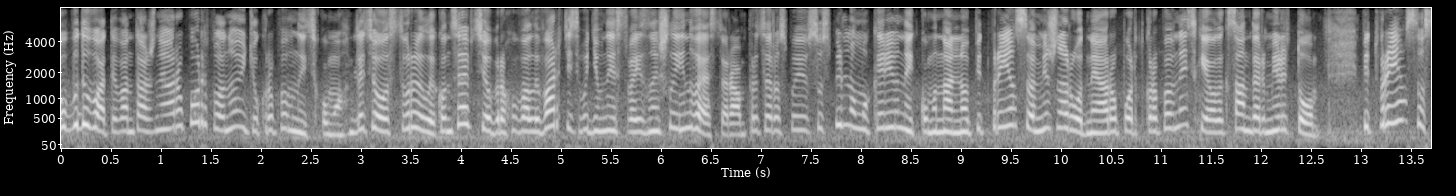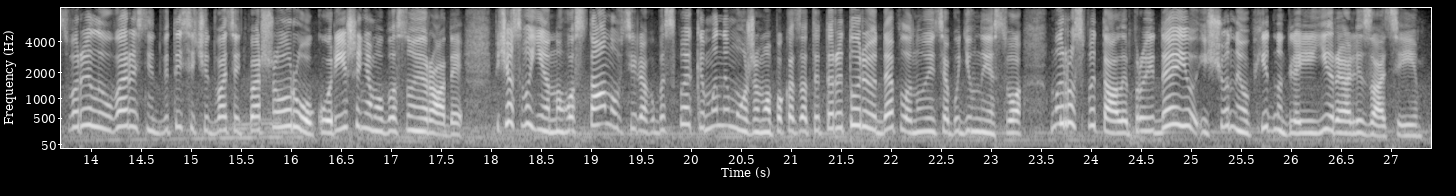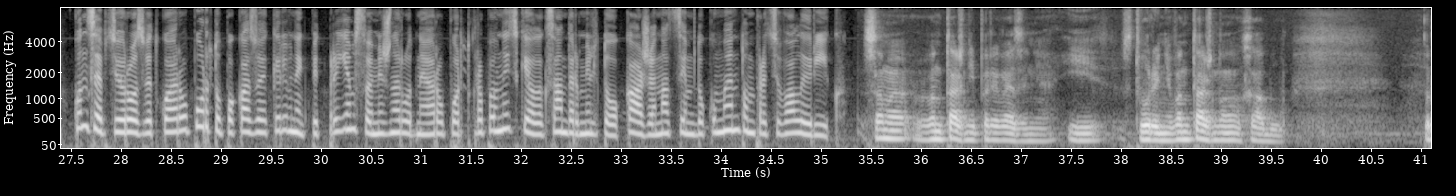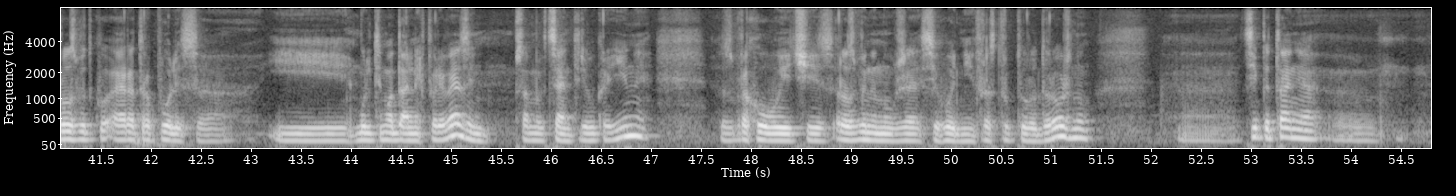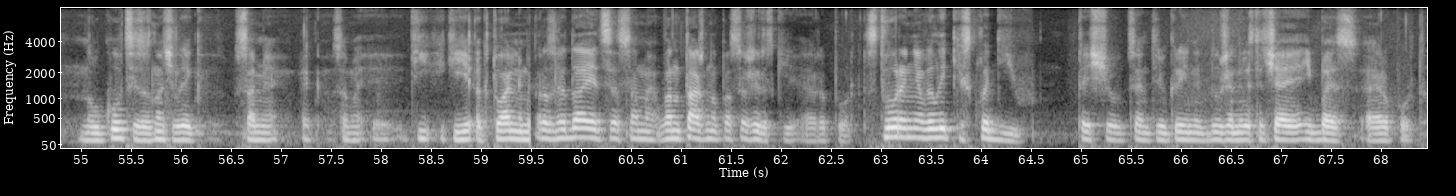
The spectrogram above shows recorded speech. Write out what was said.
Побудувати вантажний аеропорт планують у Кропивницькому. Для цього створили концепцію, обрахували вартість будівництва і знайшли інвестора. Про це розповів Суспільному керівник комунального підприємства Міжнародний аеропорт Кропивницький Олександр Мільто. Підприємство створили у вересні 2021 року рішенням обласної ради. Під час воєнного стану в цілях безпеки ми не можемо показати територію, де планується будівництво. Ми розпитали про ідею і що необхідно для її реалізації. Концепцію розвитку аеропорту показує керівник підприємства Міжнародний аеропорт Кропивницький Олександр Мільто. Каже, над цим документом працювали рік. Саме вантажні перевезення і створення вантажного хабу, розвитку аеротрополіса і мультимодальних перевезень саме в центрі України, враховуючи розвинену вже сьогодні інфраструктуру дорожну, е, ці питання е, науковці зазначили як самі саме е, ті, які є актуальними. Розглядається саме вантажно-пасажирський аеропорт, створення великих складів, те, що в центрі України дуже не вистачає і без аеропорту.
